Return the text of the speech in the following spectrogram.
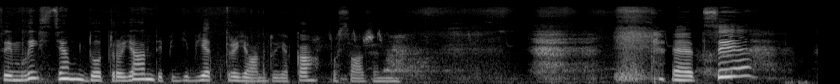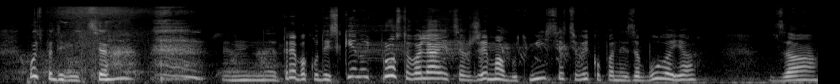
цим листям до троянди, підіб'є троянду, яка посаджена. Е, Це, ось подивіться, треба кудись кинути, просто валяється вже, мабуть, місяць, викопаний, забула я за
